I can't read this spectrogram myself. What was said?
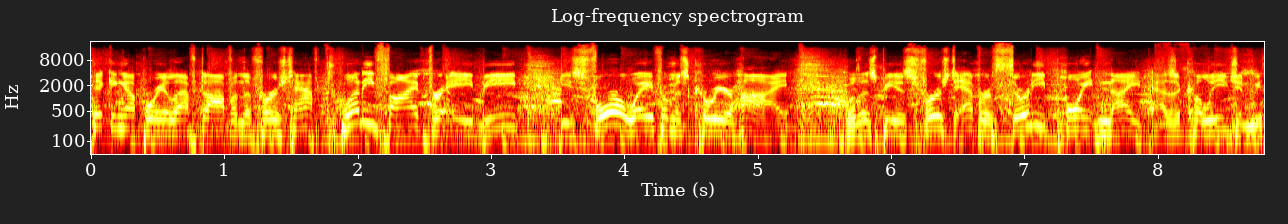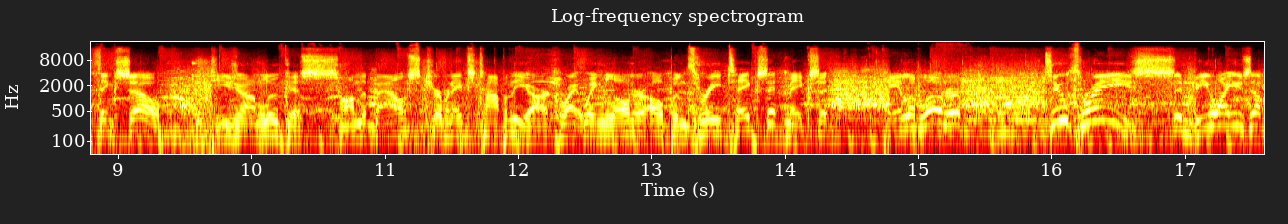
picking up where he left off in the first half. 25 for AB. He's four away from his career high. Will this be his first ever 30 point night as a collegian? We think so. Te'Jon Lucas on the bounce, terminates top of the arc. Right wing Lohner, open three, takes it, makes it. Caleb Lohner, two threes, and BYU's up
